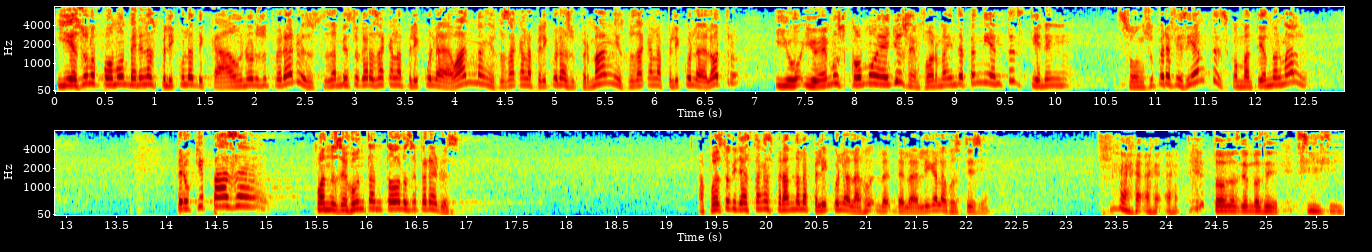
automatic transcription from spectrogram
Y eso lo podemos ver en las películas de cada uno de los superhéroes. Ustedes han visto que ahora sacan la película de Batman, y después sacan la película de Superman, y después sacan la película del otro. Y, vemos cómo ellos, en forma independiente, tienen son súper eficientes combatiendo el mal. Pero ¿qué pasa cuando se juntan todos los superhéroes? Apuesto que ya están esperando la película de la Liga de la Justicia. todos haciendo así, sí, sí.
